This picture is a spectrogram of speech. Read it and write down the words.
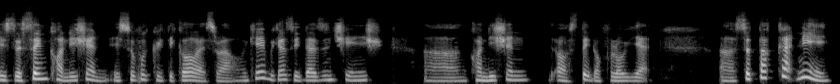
is the same condition, is supercritical as well. Okay, because it doesn't change uh, condition or state of flow yet. Uh, setakat ni,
